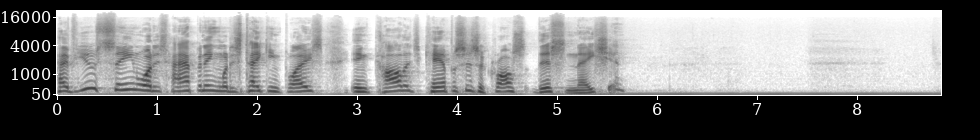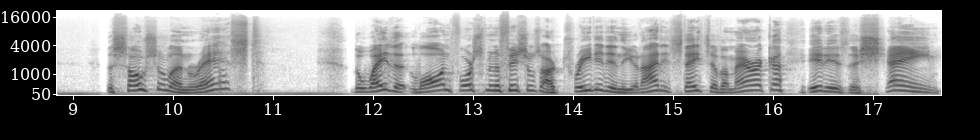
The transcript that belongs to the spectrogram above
Have you seen what is happening, what is taking place in college campuses across this nation? The social unrest, the way that law enforcement officials are treated in the United States of America, it is a shame.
